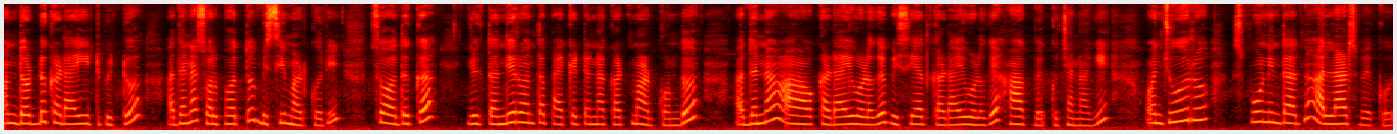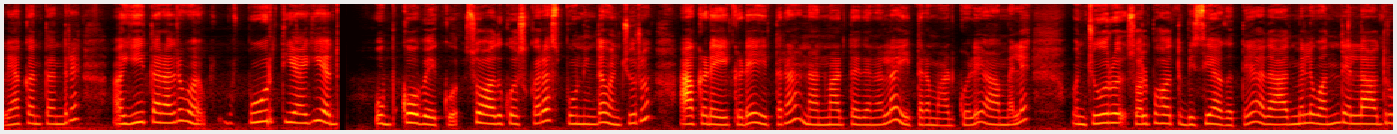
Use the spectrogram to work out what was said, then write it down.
ಒಂದು ದೊಡ್ಡ ಕಡಾಯಿ ಇಟ್ಬಿಟ್ಟು ಅದನ್ನು ಸ್ವಲ್ಪ ಹೊತ್ತು ಬಿಸಿ ಮಾಡ್ಕೊರಿ. ಸೊ ಅದಕ್ಕೆ ಈಗ ತಂದಿರುವಂಥ ಪ್ಯಾಕೆಟನ್ನು ಕಟ್ ಮಾಡಿಕೊಂಡು ಅದನ್ನು ಆ ಕಡಾಯಿ ಒಳಗೆ, ಬಿಸಿಯಾದ ಕಡಾಯಿ ಒಳಗೆ ಹಾಕಬೇಕು ಚೆನ್ನಾಗಿ. ಒಂಚೂರು ಸ್ಪೂನಿಂದ ಅದನ್ನ ಅಲ್ಲಾಡಿಸ್ಬೇಕು. ಯಾಕಂತಂದರೆ ಈ ಥರ ಆದರೆ ಪೂರ್ತಿಯಾಗಿ ಅದು ಉಬ್ಕೋಬೇಕು. ಸೊ ಅದಕ್ಕೋಸ್ಕರ ಸ್ಪೂನಿಂದ ಒಂಚೂರು ಆ ಕಡೆ ಈ ಕಡೆ ಈ ಥರ ನಾನು ಮಾಡ್ತಾ ಇದ್ದೇನಲ್ಲ, ಈ ಥರ ಮಾಡ್ಕೊಳ್ಳಿ. ಆಮೇಲೆ ಒಂಚೂರು ಸ್ವಲ್ಪ ಹೊತ್ತು ಬಿಸಿ ಆಗುತ್ತೆ. ಅದಾದಮೇಲೆ ಒಂದೆಲ್ಲಾದರೂ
